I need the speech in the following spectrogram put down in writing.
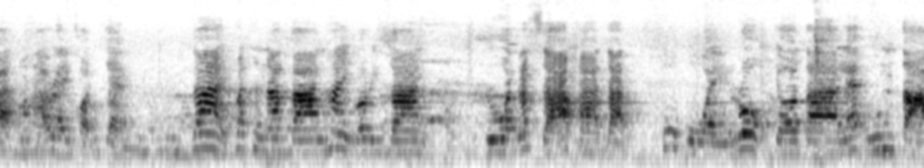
าสตร์ มหาวิทยาลัยขอนแก่น ได้พัฒนาการให้บริการตรวจรักษาผ่าตัดผู้ป่วยโรคจอตาและวุ้นตา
